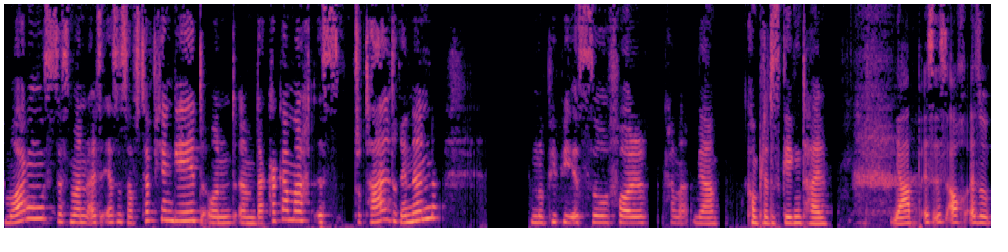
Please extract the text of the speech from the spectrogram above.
morgens, dass man als erstes aufs Töpfchen geht und ähm, da Kacker macht, ist total drinnen. Nur Pipi ist so voll, kann, ja, komplettes Gegenteil. Ja, es ist auch, also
